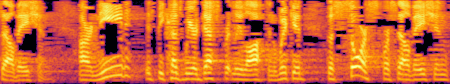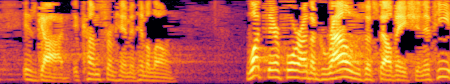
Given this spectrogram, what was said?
salvation. Our need is because we are desperately lost and wicked. The source for salvation is God. It comes from Him and Him alone. What, therefore, are the grounds of salvation? If He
